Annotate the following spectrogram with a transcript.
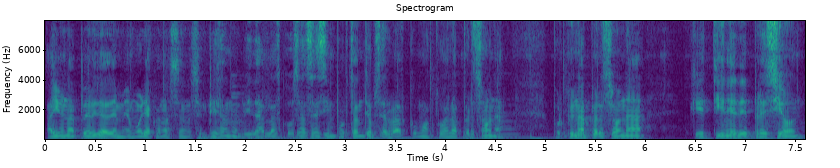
hay una pérdida de memoria, cuando se nos empiezan a olvidar las cosas, es importante observar cómo actúa la persona. Porque una persona que tiene depresión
